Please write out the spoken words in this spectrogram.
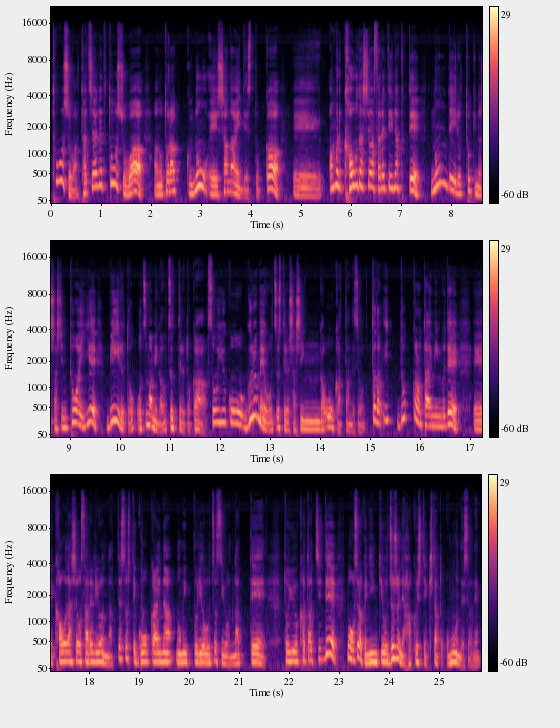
当初は立ち上げた当初はあのトラックの、えー、車内ですとかえー、あんまり顔出しはされていなくて飲んでいる時の写真とはいえビールとおつまみが写ってるとかそういうこうグルメを写してる写真が多かったんですよ。ただどっかのタイミングで、えー、顔出しをされるようになってそして豪快な飲みっぷりを写すようになってという形で、まあ、おそらく人気を徐々に博してきたと思うんですよね。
